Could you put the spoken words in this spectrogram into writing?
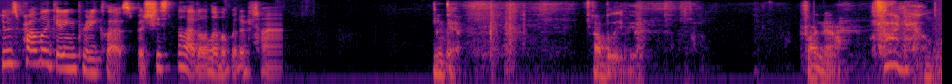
she was probably getting pretty close, but she still had a little bit of time. Okay, I'll believe you. For now. For now.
